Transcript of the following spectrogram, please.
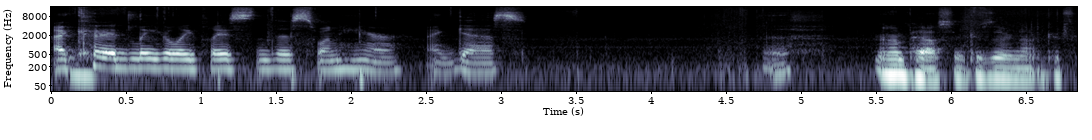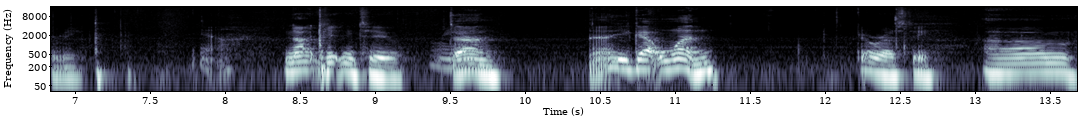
I could legally place this one here, I guess. Ugh, And I'm passing because they're not good for me. yeah. Not getting two. Yeah. Done. Now you got one. Go Rusty. Um,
